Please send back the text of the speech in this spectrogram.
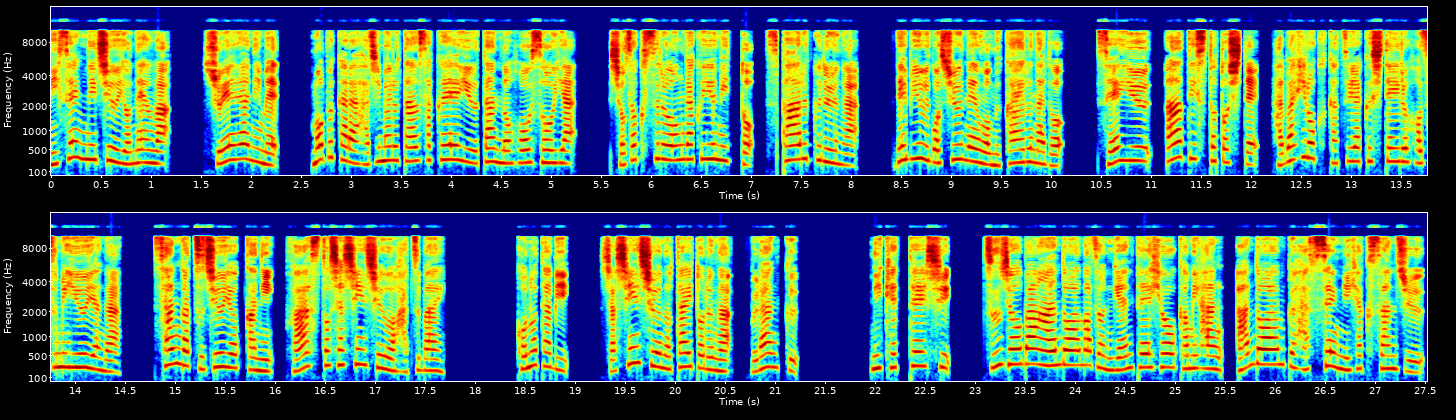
2024年は、主演アニメ、モブから始まる探索英雄タンの放送や、所属する音楽ユニット、スパールクルーが、デビュー5周年を迎えるなど、声優、アーティストとして幅広く活躍している穂積優也が、3月14日にファースト写真集を発売。この度、写真集のタイトルが、ブランク、に決定し、通常版 &Amazon 限定評価未版アンプ8230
